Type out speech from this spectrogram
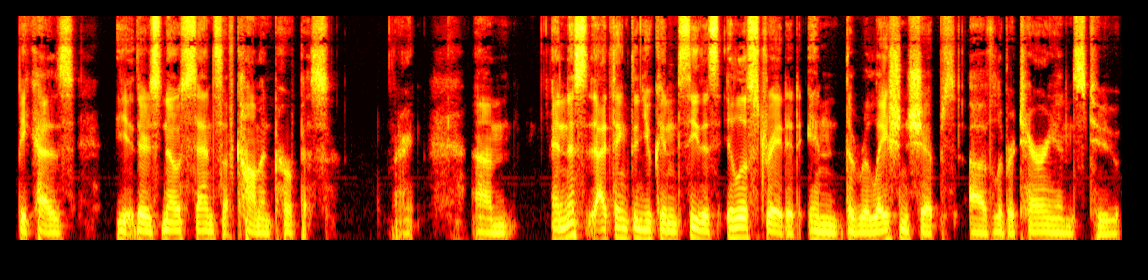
because there's no sense of common purpose, right? Um, and this, I think that you can see this illustrated in the relationships of libertarians to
